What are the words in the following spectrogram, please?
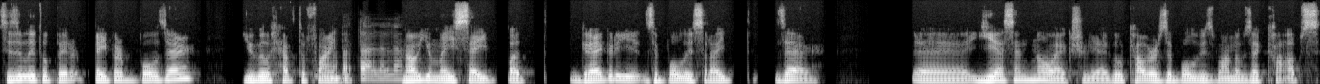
See the little paper ball there? You will have to find it. Now you may say, but Gregory, the ball is right there. Uh, yes and no, actually. I will cover the ball with one of the cups,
